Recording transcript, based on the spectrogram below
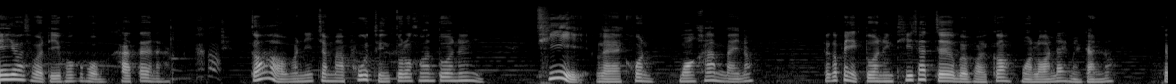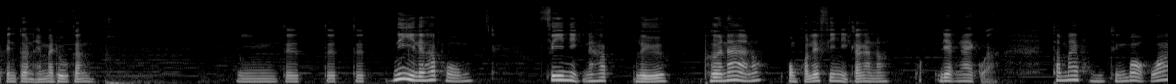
ฮ้ยสวัสดีพบกับผมคาร์เตอร์นะครับ ก็วันนี้จะมาพูดถึงตัวละครตัวหนึ่งที่หลายคนมองข้ามไปเนาะแล้วก็เป็นอีกตัวหนึ่งที่ถ้าเจอบ่อยๆ ก็หัวร้อนได้เหมือนกันเนาะจะเป็นตัวไหนมาดูกันตึดตึดตึดนี่เลยครับผมฟีนิกนะครับ หรือเพอร์นาเนาะผมขอเรียกฟีนิกแล้วกันเนาะเรียกง่ายกว่าทำไมผมถึงบอกว่า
